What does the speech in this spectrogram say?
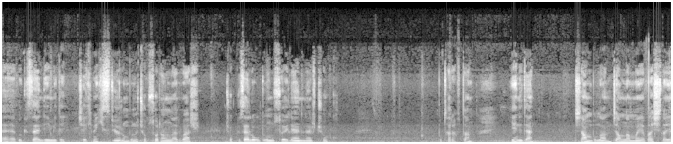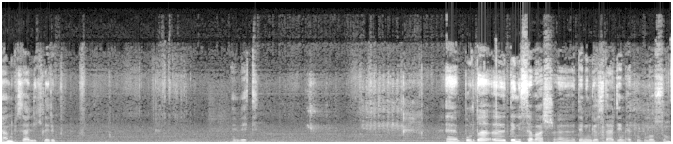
e, bu güzelliğimi de çekmek istiyorum. Bunu çok soranlar var. Çok güzel olduğunu söyleyenler çok. Bu taraftan yeniden can bulan, canlanmaya başlayan güzelliklerim. Evet. Ee, burada e, denise var. E, demin gösterdiğim Apple Blossom.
